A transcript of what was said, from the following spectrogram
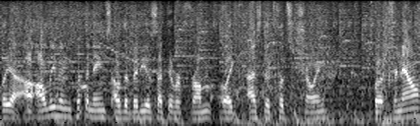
But yeah, I'll, I'll even put the names of the videos that they were from, like as the clips are showing. But for now,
